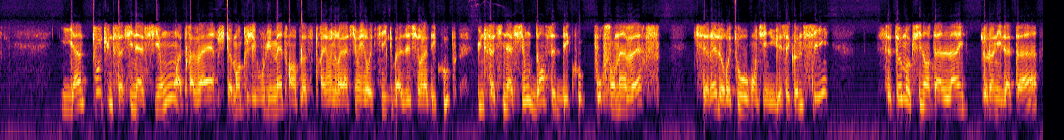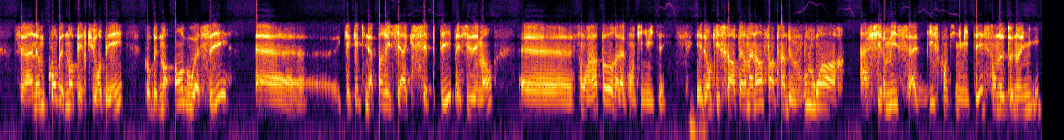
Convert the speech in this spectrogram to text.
il y a toute une fascination à travers justement que j'ai voulu mettre en place à travers une relation érotique basée sur la découpe, une fascination dans cette découpe pour son inverse qui serait le retour au continu. Et c'est comme si cet homme occidental-là, colonisateur, c'est un homme complètement perturbé, complètement angoissé, euh, quelqu'un qui n'a pas réussi à accepter précisément euh, son rapport à la continuité. Et donc il serait en permanence en train de vouloir affirmer sa discontinuité, son autonomie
